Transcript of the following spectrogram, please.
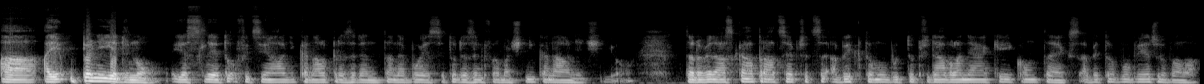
A, a je úplně jedno, jestli je to oficiální kanál prezidenta nebo jestli je to dezinformační kanál něčího. Ta novinářská práce je přece, aby k tomu buď to přidávala nějaký kontext, aby to ověřovala.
